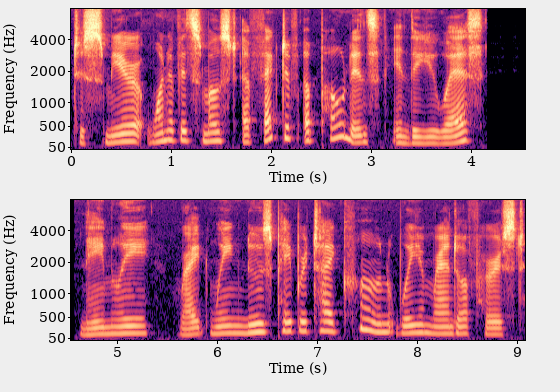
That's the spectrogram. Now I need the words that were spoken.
to smear one of its most effective opponents in the U.S., namely right wing newspaper tycoon William Randolph Hearst.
